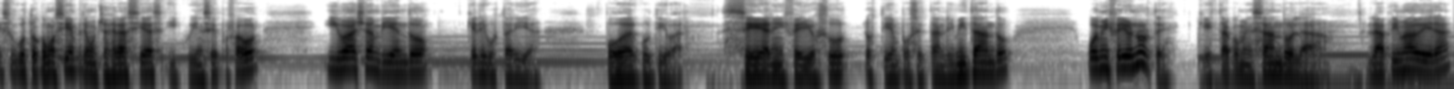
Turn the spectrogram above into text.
Es un gusto como siempre, muchas gracias y cuídense por favor y vayan viendo qué les gustaría poder cultivar. Sea en hemisferio sur, los tiempos se están limitando, o hemisferio norte, que está comenzando la, la primavera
